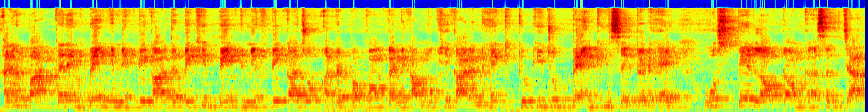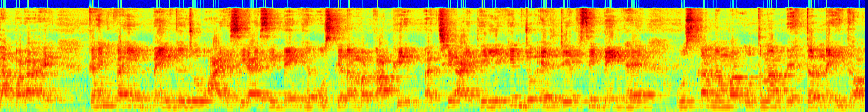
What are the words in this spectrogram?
अगर बात करें बैंक निफ्टी का तो देखिए बैंक निफ्टी का जो अंडर परफॉर्म करने का मुख्य कारण है क्योंकि जो बैंकिंग सेक्टर है, उस पे लॉकडाउन का असर ज़्यादा पड़ा है। कहीं ना कहीं बैंक जो आईसीआईसी बैंक है, उसके नंबर काफ़ी अच्छे आए थे, लेकिन जो एचडीएफसी बैंक है, उसका नंबर उतना बेहतर नहीं था।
